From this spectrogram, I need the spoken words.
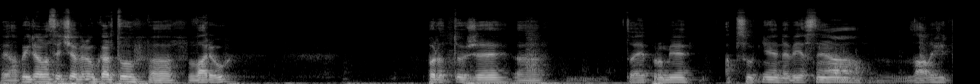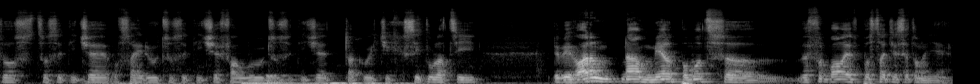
Já bych dal asi červenou kartu uh, Varu, protože uh, to je pro mě absolutně nevyjasněná záležitost, co se týče offsideu, co se týče faulů, co se týče takových těch situací. Kdyby VAR nám měl pomoct uh, ve fotbale, v podstatě se to neděje.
